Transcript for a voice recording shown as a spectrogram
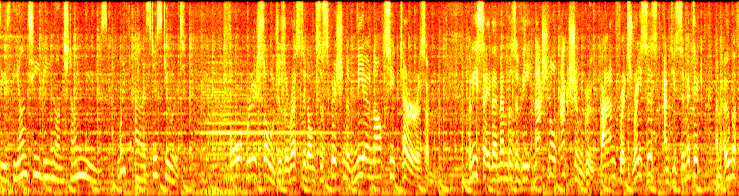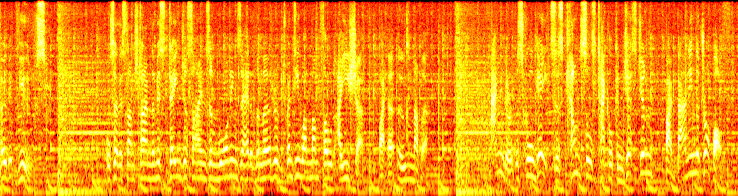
the ITV Lunchtime News with Alastair Stewart. Four British soldiers arrested on suspicion of neo-Nazi terrorism. Police say they're members of the National Action Group, banned for its racist, anti-Semitic and homophobic views. Also this lunchtime, the missed danger signs and warnings ahead of the murder of 21-month-old Aisha by her own mother. Anger at the school gates as councils tackle congestion by banning the drop-off.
